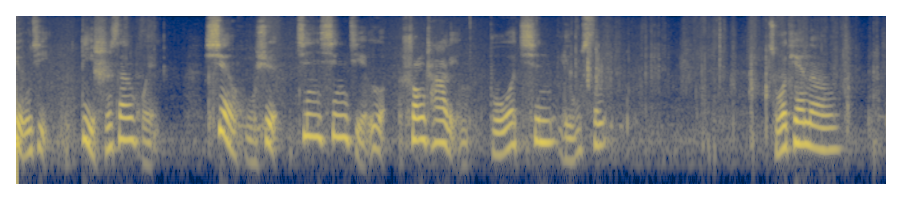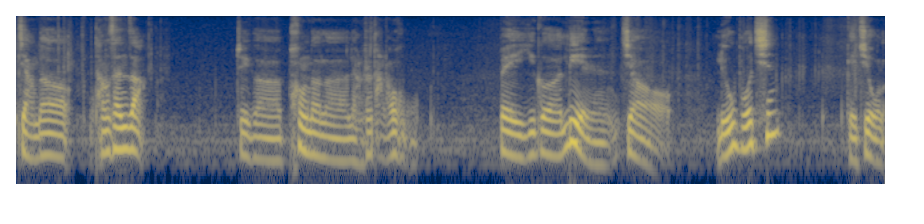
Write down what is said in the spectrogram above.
游记》第十三回：献虎穴，金星解厄，双叉岭，伯钦留僧。昨天呢，讲到唐三藏，这个碰到了两只大老虎，被一个猎人叫刘伯钦给救了。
